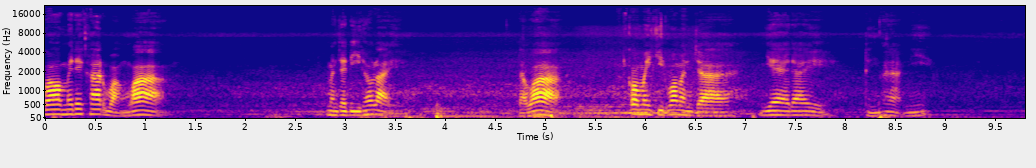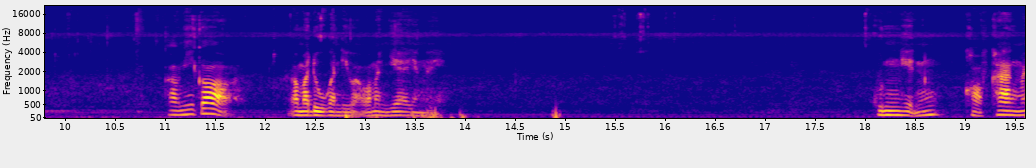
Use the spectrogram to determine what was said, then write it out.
ก็ไม่ได้คาดหวังว่า มันจะดีเท่าไหร่ แต่ว่าก็ไม่คิดว่ามันจะแย่ได้ถึงขนาดนี้ คราวนี้ก็เรามาดูกันดีกว่าว่ามันแย่ยังไง คุณเห็นขอบข้างไหม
